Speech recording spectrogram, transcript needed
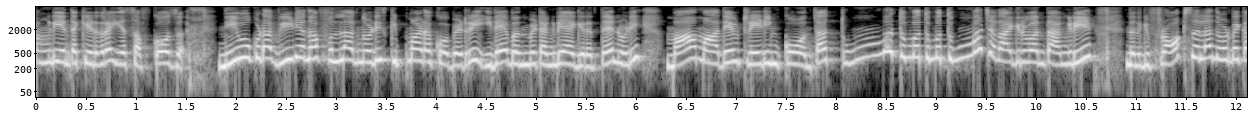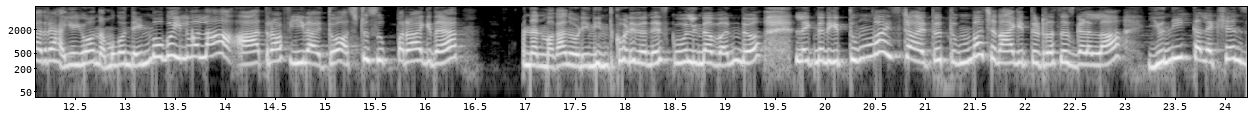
ಅಂಗಡಿ ಅಂತ ಕೇಳಿದ್ರೆ ಎಸ್ ಅಫ್ಕೋರ್ಸ್ ನೀವು ಕೂಡ ವಿಡಿಯೋನ ಫುಲ್ಲಾಗಿ ನೋಡಿ ಸ್ಕಿಪ್ ಮಾಡೋಕೆ ಹೋಗ್ಬೇಡ್ರಿ. ಇದೇ ಬಂದ್ಬಿಟ್ಟು ಅಂಗಡಿ ಆಗಿರುತ್ತೆ. ನೋಡಿ, ಮಾ ಮಾದೇವ್ ಟ್ರೇಡಿಂಗ್ ಕೋ ಅಂತ ತುಂಬ ತುಂಬ ತುಂಬ ತುಂಬ ಚೆನ್ನಾಗಿರುವಂಥ ಅಂಗಡಿ. ನನಗೆ ಫ್ರಾಕ್ಸ್ ಎಲ್ಲ ನೋಡಬೇಕಾದ್ರೆ, ಅಯ್ಯಯ್ಯೋ, ನಮಗೊಂದು ಹೆಣ್ಮಗು ಇಲ್ವಲ್ಲ? ಆ ಥರ ಫೀಲ್ ಆಯಿತು. ಅಷ್ಟು ಸೂಪರ್ ಆಗಿದೆ. ನನ್ನ ಮಗ ನೋಡಿ ನಿಂತ್ಕೊಂಡಿದ್ದಾನೆ ಸ್ಕೂಲಿಂದ ಬಂದು. ಲೈಕ್ ನನಗೆ ತುಂಬ ಇಷ್ಟ ಆಯಿತು. ತುಂಬ ಚೆನ್ನಾಗಿತ್ತು ಡ್ರೆಸ್ಸಸ್ಗಳೆಲ್ಲ. Unique collections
